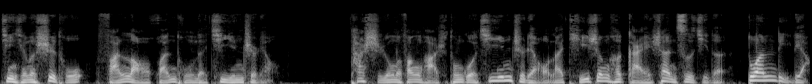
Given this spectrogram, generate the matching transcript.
进行了试图返老还童的基因治疗。他使用的方法是通过基因治疗来提升和改善自己的端粒量。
